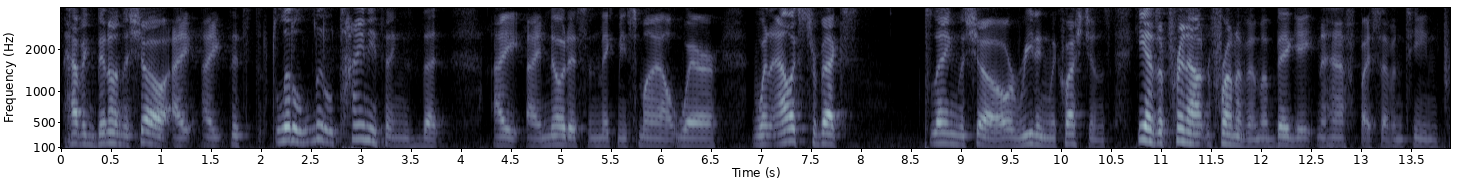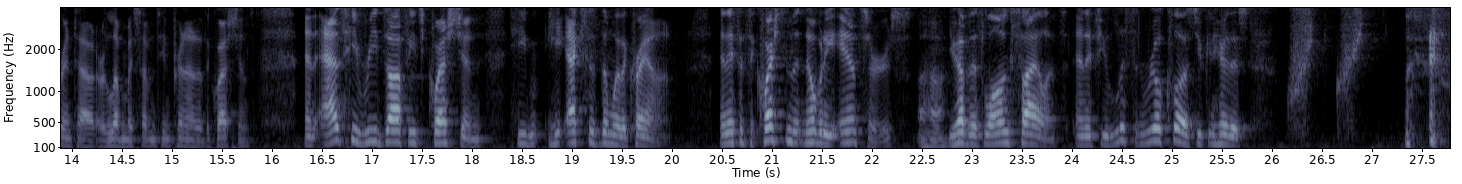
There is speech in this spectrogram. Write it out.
Having been on the show, I, I it's little little tiny things that I I notice and make me smile. Where when Alex Trebek's playing the show or reading the questions, he has a printout in front of him, a big eight and a half by seventeen printout or eleven by seventeen printout of the questions. And as he reads off each question, he he X's them with a crayon. And if it's a question that nobody answers, Uh-huh. you have this long silence. And if you listen real close, you can hear this.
